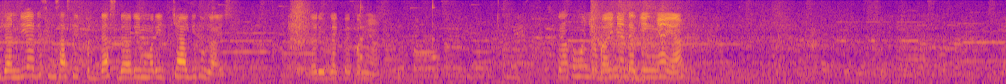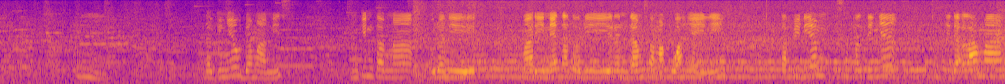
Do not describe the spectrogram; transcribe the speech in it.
Dan dia ada sensasi pedas dari merica gitu guys. Dari black peppernya Oke, aku mau nyobain dagingnya ya. Hmm. Dagingnya udah manis. Mungkin karena udah di marinate atau direndam sama kuahnya ini. Tapi dia sepertinya tidak lama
